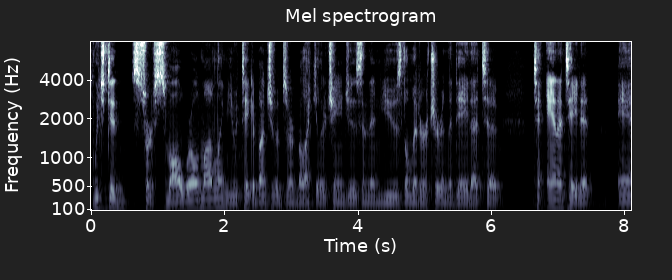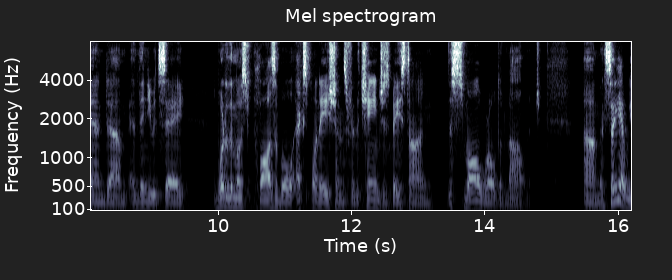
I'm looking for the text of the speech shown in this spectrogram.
which did sort of small world modeling. You would take a bunch of observed molecular changes and then use the literature and the data to to annotate it, and um, and then you would say what are the most plausible explanations for the changes based on the small world of knowledge. Um, and so yeah, we,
